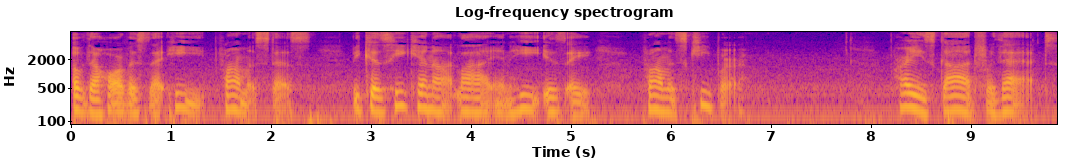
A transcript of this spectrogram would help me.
of the harvest that He promised us because He cannot lie and He is a promise keeper. Praise God for that.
